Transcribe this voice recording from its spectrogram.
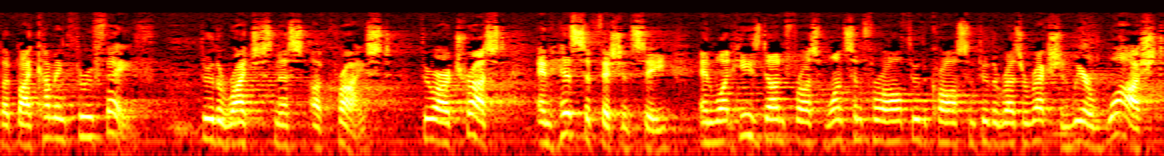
but by coming through faith, through the righteousness of Christ, through our trust and His sufficiency and what He's done for us once and for all through the cross and through the resurrection. We are washed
